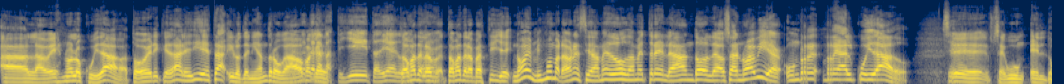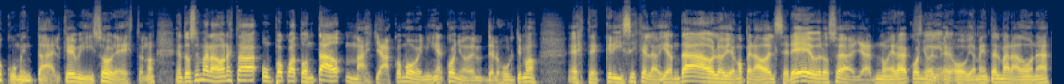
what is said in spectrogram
a la vez no lo cuidaba. Todo era y que dale dieta y lo tenían drogado para la que... pastillita, Diego. Tómate la, tómate pastilla. No, el mismo Maradona decía, dame dos, dame tres, le dan dos. le- O sea, no había un re- real cuidado. Sí. eh, según el documental que vi sobre esto, ¿no? Entonces Maradona estaba un poco atontado, más ya como venía, coño, de, de los últimos este, crisis que le habían dado, lo habían operado del cerebro, o sea, ya no era, coño, Sí, el- no. eh, obviamente el Maradona,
